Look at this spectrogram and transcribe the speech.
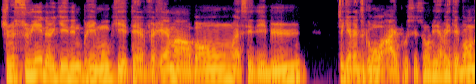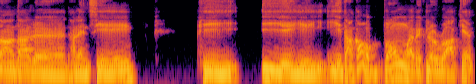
je me souviens d'un Kaden Primo qui était vraiment bon à ses débuts. Tu sais, qu'il y avait du gros hype aussi sur lui. Il avait été bon dans, dans le dans la NCAA. Puis il, il- il est encore bon avec le Rocket.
